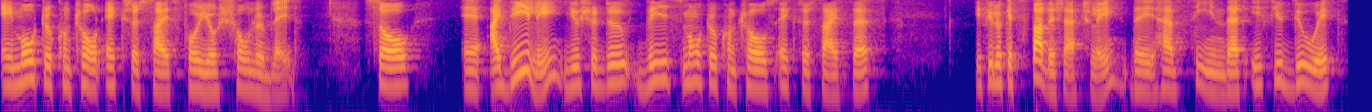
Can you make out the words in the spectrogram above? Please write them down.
a motor control exercise for your shoulder blade. So uh, ideally, you should do these motor controls exercises. If you look at studies actually, they have seen that if you do it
